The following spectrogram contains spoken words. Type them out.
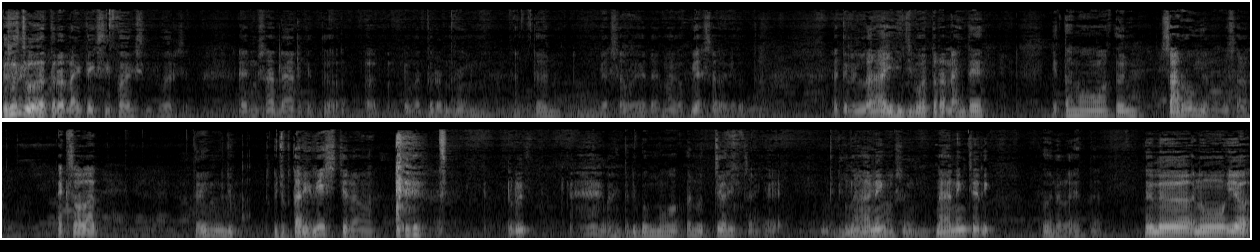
terus gua baturan aing teh istighfar istighfar dan sadar gitu eh baturan aing. Mah hanteun biasa wae dan nganggap biasa wae gitu. Alhamdulillah aya hiji baturan aing teh kita mau makan sarung gitu nggak salah. Ek sholat. Tapi ujuk ujuk tariris cenah mah terus? Wah, tadi bang mau makan cerit cai. Nah ning langsung. Nah ning cerik oh nela eta. Lele anu iya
